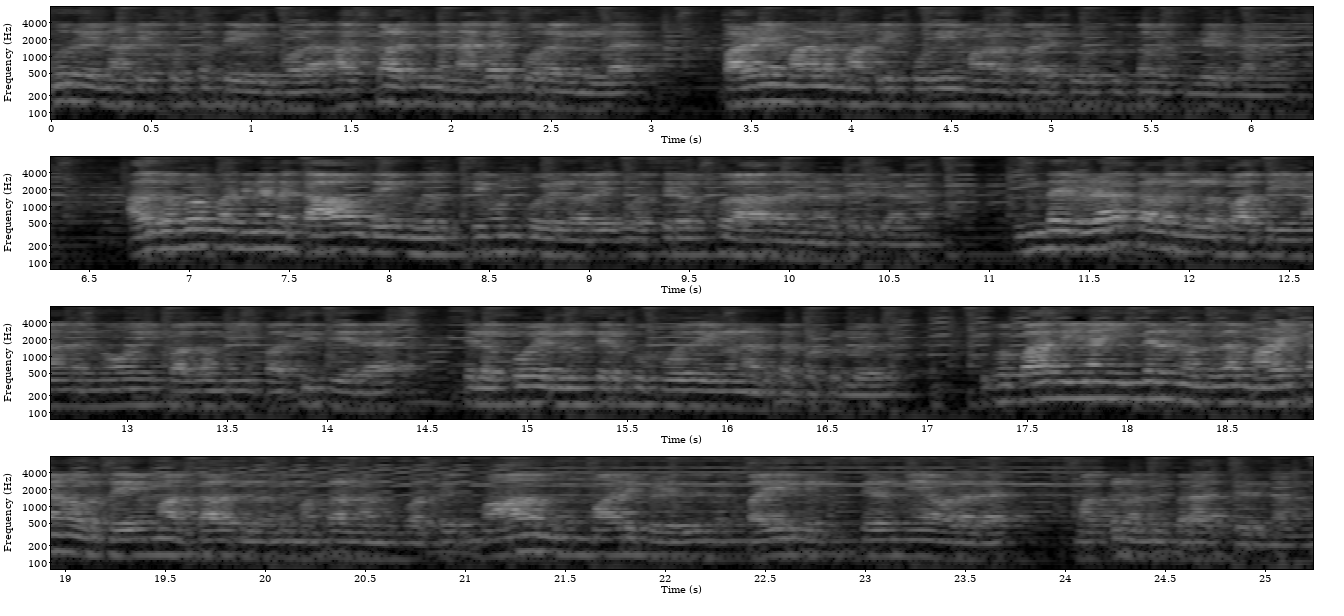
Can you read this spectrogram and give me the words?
ஊரை நாட்டை சுத்தம் செய்வது போல அக்காலத்துல இந்த நகர்ப்புறங்கள்ல பழைய மணலை மாற்றி புதிய மணலை பறித்து ஒரு சுத்தம் செஞ்சிருக்காங்க. அதுக்கப்புறம் பார்த்தீங்கன்னா இந்த காவல் தெய்வம் முதல் சிவன் கோயில் வரை ஒரு சிறப்பு ஆராதனை நடத்திருக்காங்க. இந்த விழா காலங்களில் பார்த்தீங்கன்னா இந்த நோய் பகமை பசி சேர சில கோயில்கள் சிறப்பு பூஜைகளும் நடத்தப்பட்டுள்ளது. இப்போ பார்த்தீங்கன்னா இந்திரன் வந்து தான் மழைக்கான ஒரு தெய்வமா அக்காலத்தில் வந்து மக்கள் நம்பப்பட்டு மாதம் மும்மாறி பெய்யுது இந்த பயிர்கள் செழுமையாக வளர மக்கள் வந்து பிரார்த்திச்சிருக்காங்க.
